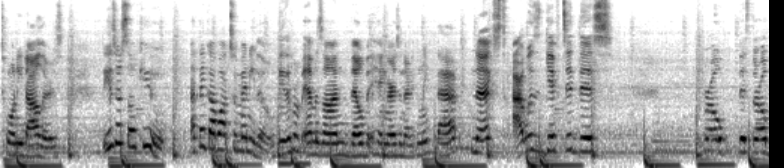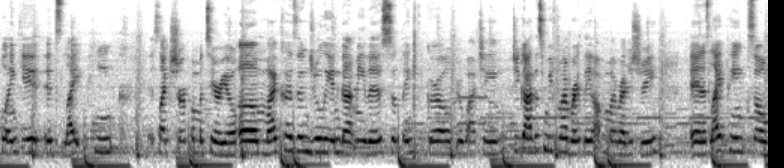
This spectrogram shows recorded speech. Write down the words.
$20. These are so cute. I think I bought too many though. These are from Amazon, velvet hangers and everything like that. Next, I was gifted this throw this throw blanket. It's light pink. It's like Sherpa material. Um, my cousin Julian got me this, so thank you girl if you're watching. She got this for me for my birthday off of my registry. And it's light pink, so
